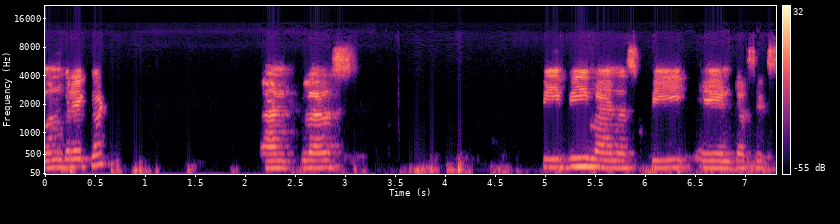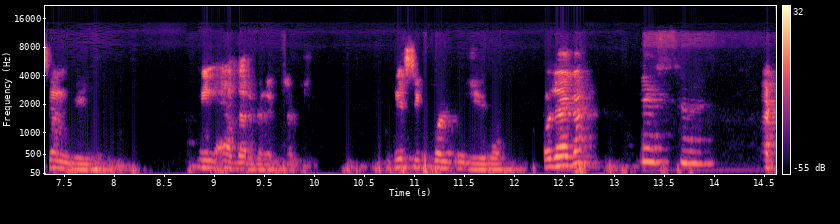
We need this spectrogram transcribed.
one bracket and plus P B minus P A intersection B in other bracket this equal to हो जाएगा? Yes sir. But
